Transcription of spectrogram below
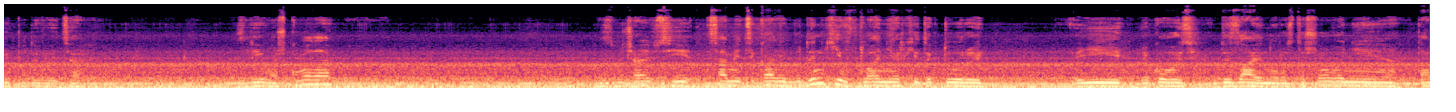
І подивитися. Зліва школа. Зазвичай всі самі цікаві будинки в плані архітектури і якогось дизайну розташовані так,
